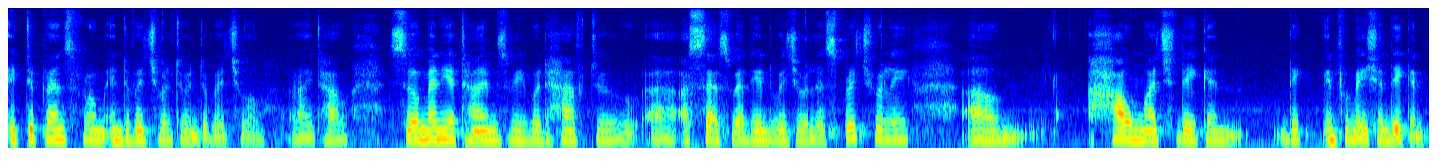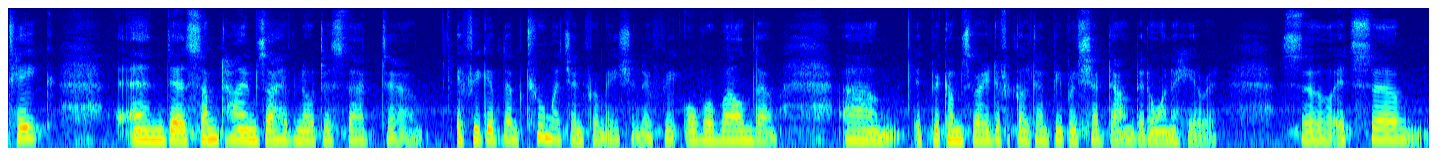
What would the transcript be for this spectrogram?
it depends from individual to individual right? How so many a times we would have to uh, assess where the individual is spiritually um, how much they can the information they can take. And uh, sometimes I have noticed that uh, if we give them too much information, if we overwhelm them, um, it becomes very difficult and people shut down. They don't want to hear it. So it's, um,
